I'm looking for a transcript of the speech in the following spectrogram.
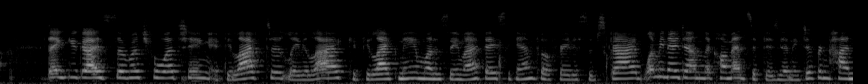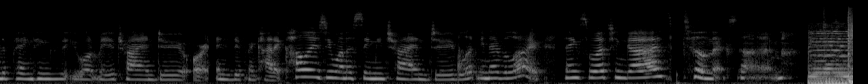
Thank you guys so much for watching. If you liked it, leave a like. If you like me and want to see my face again, feel free to subscribe. Let me know down in the comments if there's any different kind of paintings that you want me to try and do or any different kind of colors you want to see me try and do. Let me know below. Thanks for watching guys. Till next time.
